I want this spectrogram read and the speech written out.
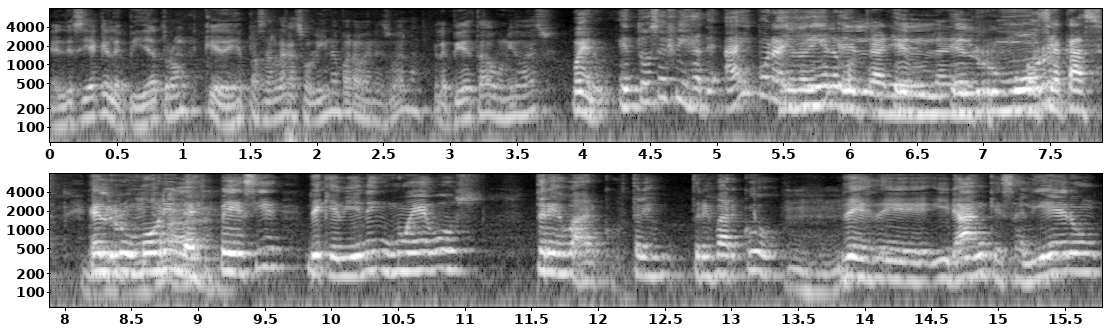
él decía que le pide a Trump que deje pasar la gasolina para Venezuela, que le pide a Estados Unidos eso. Bueno, entonces fíjate, hay por ahí el, el, rumor, si acaso. el rumor y la especie de que vienen nuevos tres barcos, tres, tres barcos desde Irán que salieron,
